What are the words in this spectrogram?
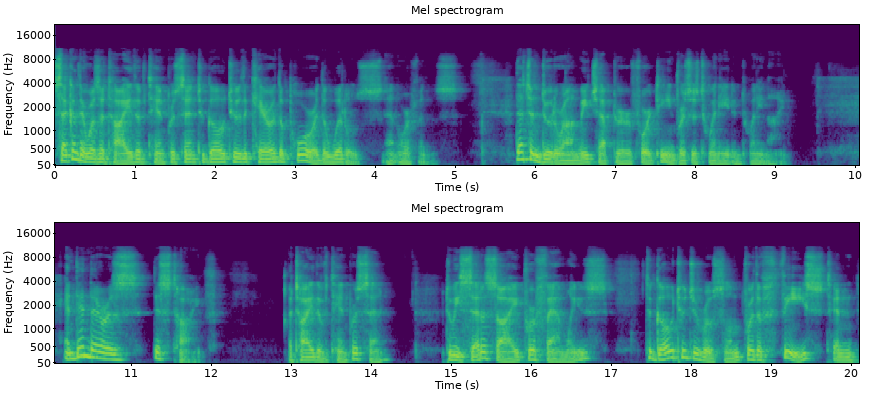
Second, there was a tithe of 10% to go to the care of the poor, the widows, and orphans. That's in Deuteronomy chapter 14, verses 28 and 29. And then there is this tithe, a tithe of 10%, to be set aside for families to go to Jerusalem for the feast. And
